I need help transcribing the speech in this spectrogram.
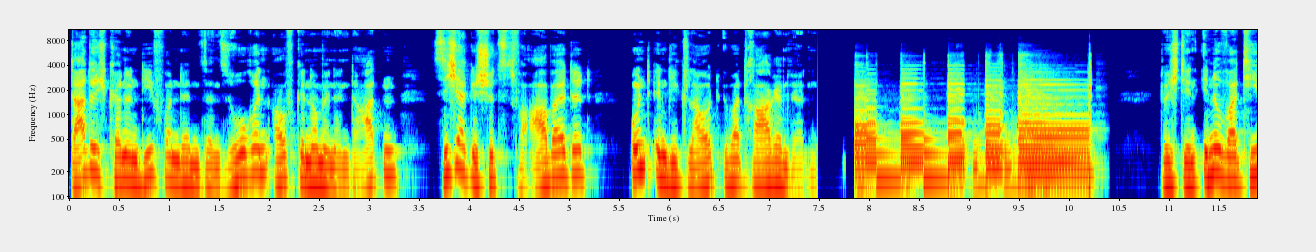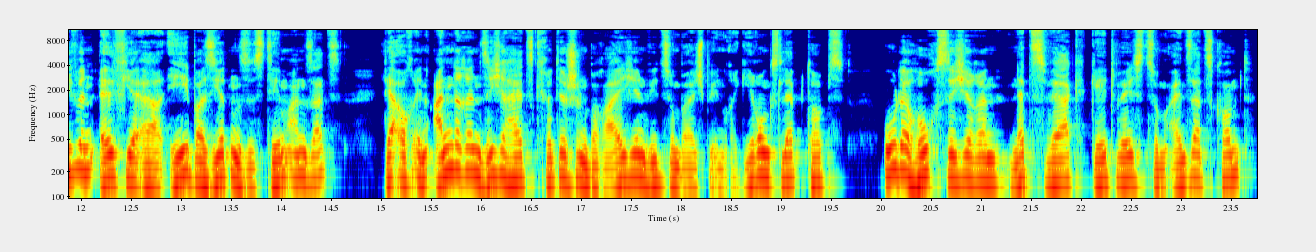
Dadurch können die von den Sensoren aufgenommenen Daten sicher geschützt verarbeitet und in die Cloud übertragen werden durch den innovativen L4RE basierten Systemansatz, der auch in anderen sicherheitskritischen Bereichen wie zum Beispiel in Regierungslaptops oder hochsicheren Netzwerk-Gateways zum Einsatz kommt,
